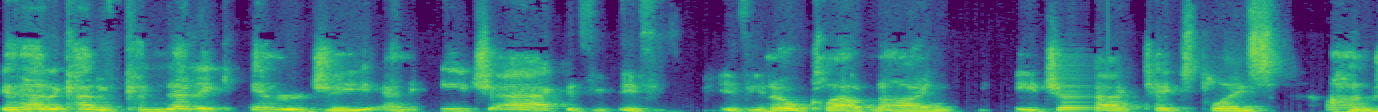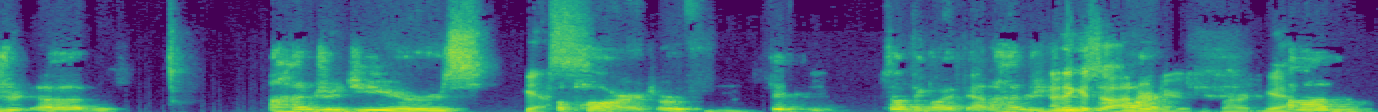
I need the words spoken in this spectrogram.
it had a kind of kinetic energy, and each act, if you if if you know Cloud Nine, each act takes place a hundred um, a hundred years Yes. apart, or Mhm. 50, something like that. A hundred. I think it's years 100 apart years apart. Yeah. um,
